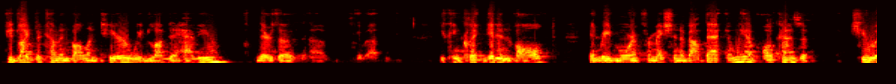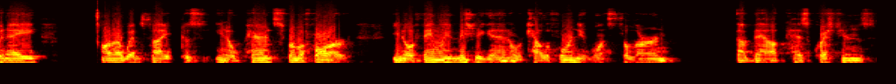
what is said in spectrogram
if you'd like to come and volunteer, we'd love to have you. There's a, uh, you can click get involved and read more information about that. And we have all kinds of Q and A on our website because you know parents from afar, you know, a family in Michigan or California wants to learn about has questions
